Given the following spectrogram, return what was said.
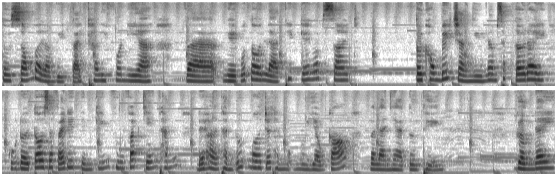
Tôi sống và làm việc tại california và nghề của tôi là thiết kế website. Tôi không biết rằng nhiều năm sắp tới đây, cuộc đời tôi sẽ phải đi tìm kiếm phương pháp chén thánh để hoàn thành ước mơ trở thành một người giàu có và là nhà từ thiện. Gần đây,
